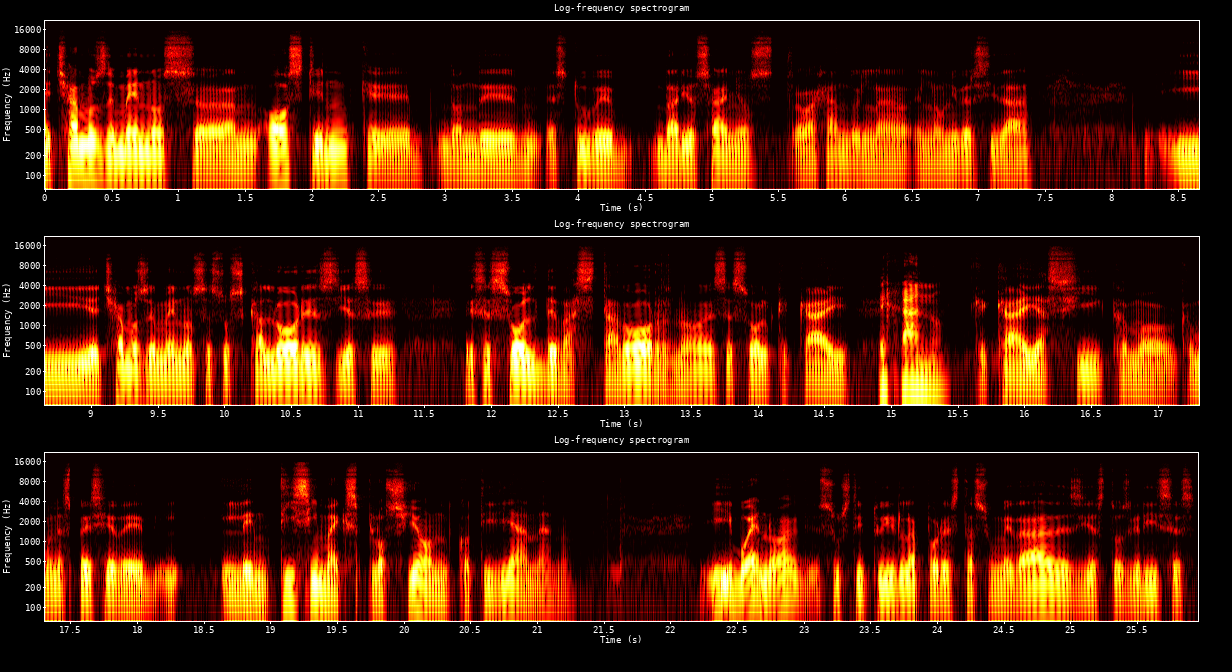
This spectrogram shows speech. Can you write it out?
echamos de menos um, Austin, que, donde estuve varios años trabajando en la, en la universidad, y echamos de menos esos calores y ese, ese sol devastador, ¿no? Ese sol que cae Tejano. que cae así como, como una especie de lentísima explosión cotidiana, ¿no? Y bueno, sustituirla por estas humedades y estos grises,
